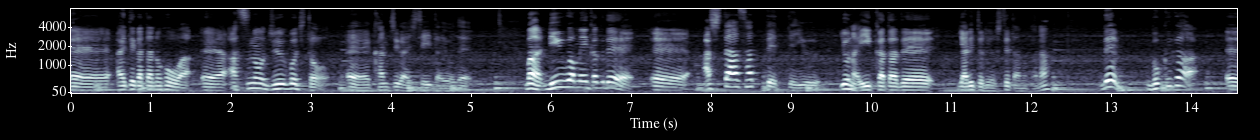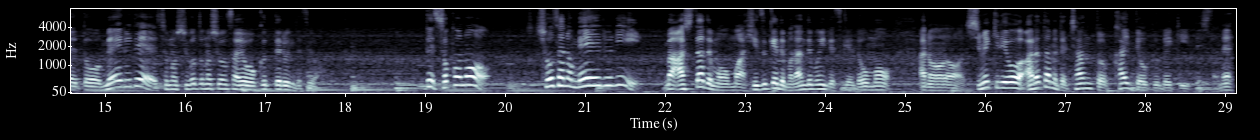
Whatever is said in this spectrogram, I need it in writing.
えー相手方の方は、えー明日の15時と、えー勘違いしていたようでまあ理由は明確で、えー明日明後日っていうような言い方でやり取りをしてたのかな。で僕が、えー、とメールでその仕事の詳細を送ってるんですよ。でそこの詳細のメールにまあ明日でも、まあ、日付でも何でもいいですけれどもあの締め切りを改めてちゃんと書いておくべきでしたね。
